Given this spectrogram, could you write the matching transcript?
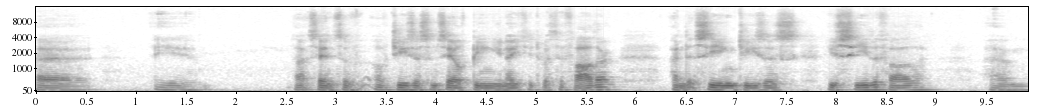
Uh, that sense of, of Jesus himself being united with the Father, and that seeing Jesus, you see the Father. Um,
